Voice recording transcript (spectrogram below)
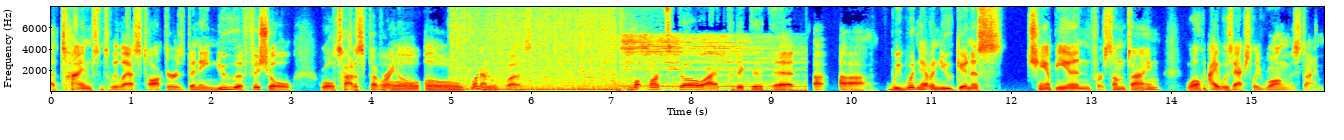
a time since we last talked. There has been a new official world's hottest pepper. I know. Oh, whenever it was. M- months ago, I predicted that uh, uh, we wouldn't have a new Guinness champion for some time. Well, I was actually wrong this time.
